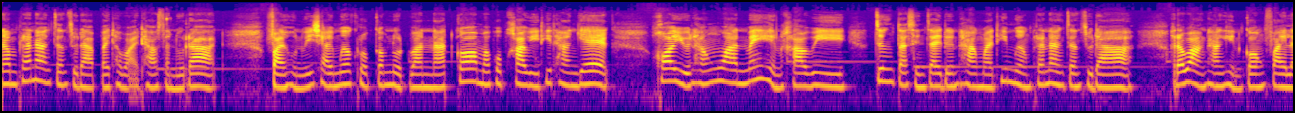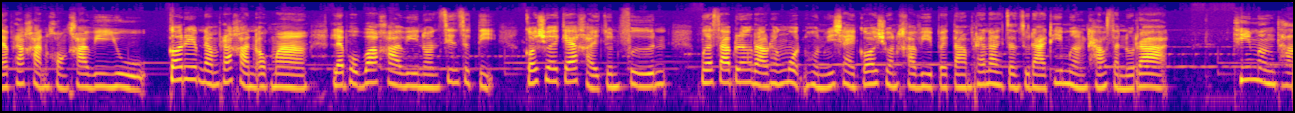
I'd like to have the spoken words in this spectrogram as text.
นำพระนางจันสุดาไปถวายท้าวสนุราช ฝ่ายหุนวิชัยเมื่อครบกำหนดวันนัดก็มาพบคาวีที่ทางแยก คอยอยู่ทั้งวันไม่เห็นคาวี จึงตัดสินใจเดินทางมาที่เมืองพระนางจันสุดา ระหว่างทางเห็นกองไฟและพระขันของคาวีอยู่ก็รีบนำพระขันออกมา และพบว่าคาวีนอนสิ้นสติ ก็ช่วยแก้ไขจนฟื้น เมื่อทราบเรื่องราวทั้งหมดหุนวิชัยก็ชวนคาวีไปตามพระนางจันสุดาที่เมืองท้าวสนุราช ที่เมืองเท้า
